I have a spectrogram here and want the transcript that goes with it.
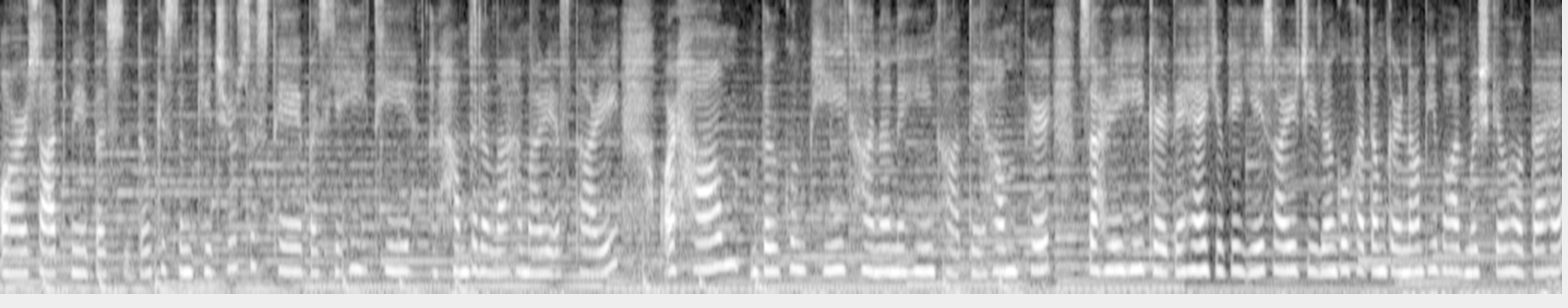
اور ساتھ میں بس دو قسم کے جوسز تھے، بس یہی تھی، الحمدللہ ہماری افطاری۔ اور ہم بالکل بھی کھانا نہیں کھاتے، ہم پھر سحری ہی کرتے ہیں کیونکہ یہ ساری چیزوں کو ختم کرنا بھی بہت مشکل ہوتا ہے۔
